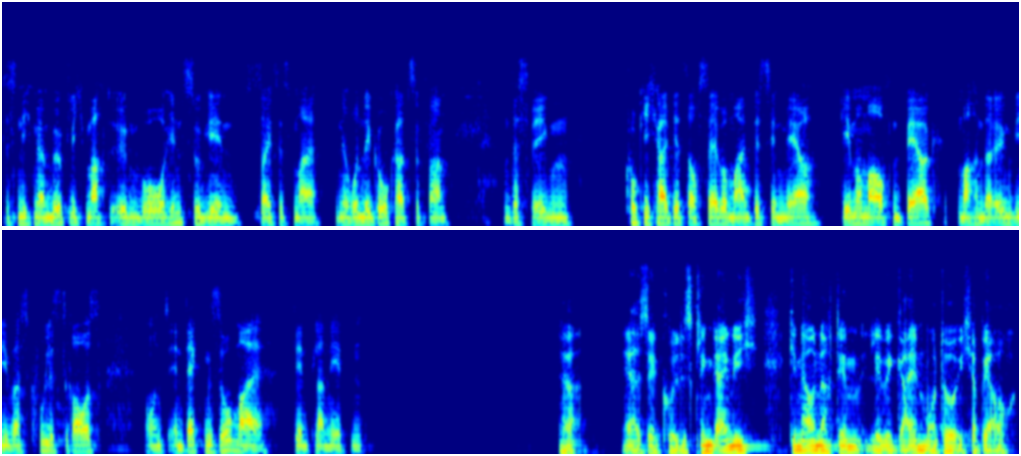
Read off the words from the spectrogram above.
das nicht mehr möglich macht, irgendwo hinzugehen, sei es jetzt mal eine Runde Go-Kart zu fahren. Und deswegen gucke ich halt jetzt auch selber mal ein bisschen mehr. Gehen wir mal auf den Berg, machen da irgendwie was Cooles draus und entdecken so mal den Planeten. Ja, ja, sehr cool. Das klingt eigentlich genau nach dem Lebe geil Motto. Ich habe ja auch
